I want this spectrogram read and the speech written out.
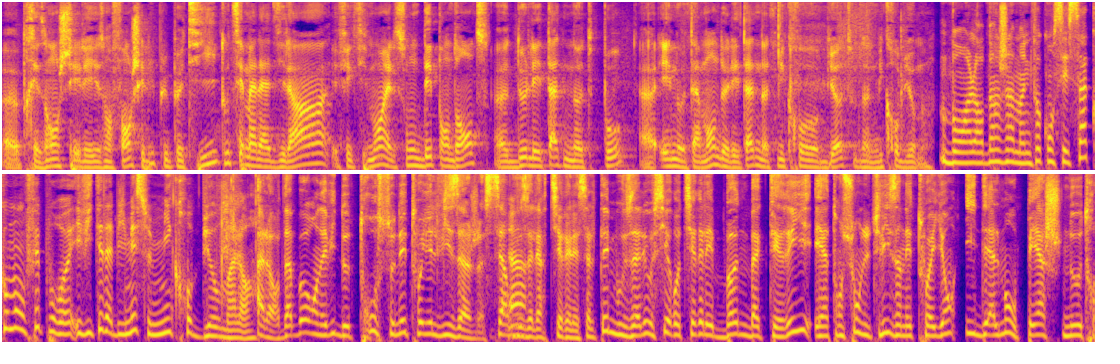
euh, présent chez les enfants, chez les plus petits. Toutes ces maladies-là, effectivement, elles sont dépendantes de l'état de notre peau et notamment de l'état de notre microbiote ou de notre microbiome. Bon alors Benjamin, une fois qu'on sait ça, comment on fait pour euh, éviter d'abîmer ce microbiome alors? Alors d'abord, on évite de trop se nettoyer le visage. Certes, Ah. vous allez retirer les saletés, mais vous allez aussi retirer les bonnes bactéries. Et attention, on utilise un nettoyant idéalement au pH neutre.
